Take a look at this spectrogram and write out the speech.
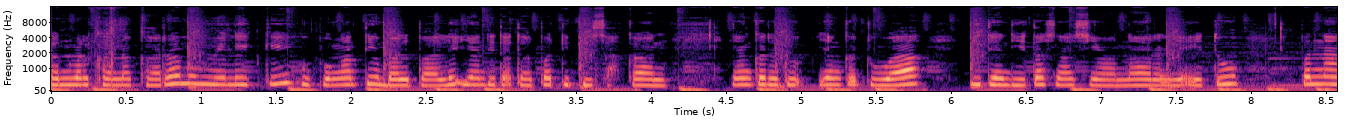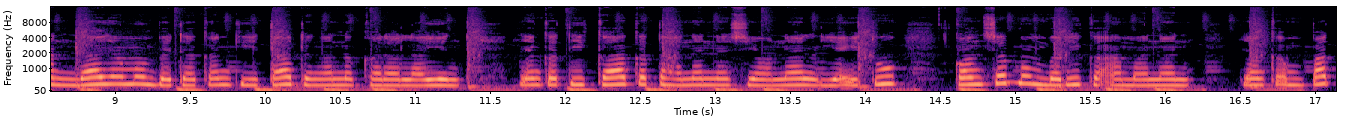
dan warga negara memiliki hubungan timbal balik yang tidak dapat dipisahkan. Yang yang kedua identitas nasional, yaitu penanda yang membedakan kita dengan negara lain. Yang ketiga, ketahanan nasional, yaitu konsep memberi keamanan. Yang keempat,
